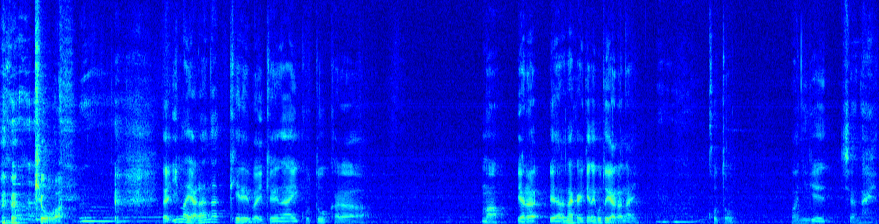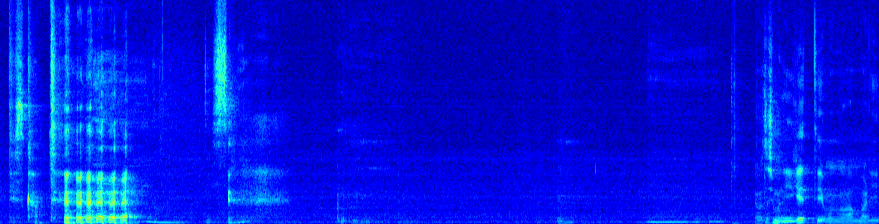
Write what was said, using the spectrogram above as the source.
今日は。今やらなければいけないことからまあやらやらなきゃいけないことをやらないことは逃げじゃないですか？やらないなんですね。うん私も逃げっていうものはあんまり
